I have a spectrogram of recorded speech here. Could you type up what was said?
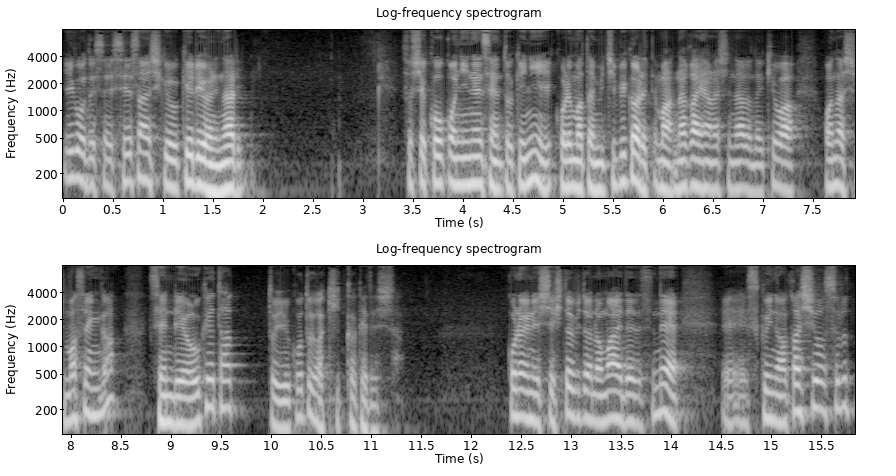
以後ですね、生産式を受けるようになり、そして高校2年生の時にこれまた導かれて、まあ長い話になるので今日はお話しませんが、洗礼を受けたということがきっかけでした。このようにして人々の前でですね、えー、救いの証しをする。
